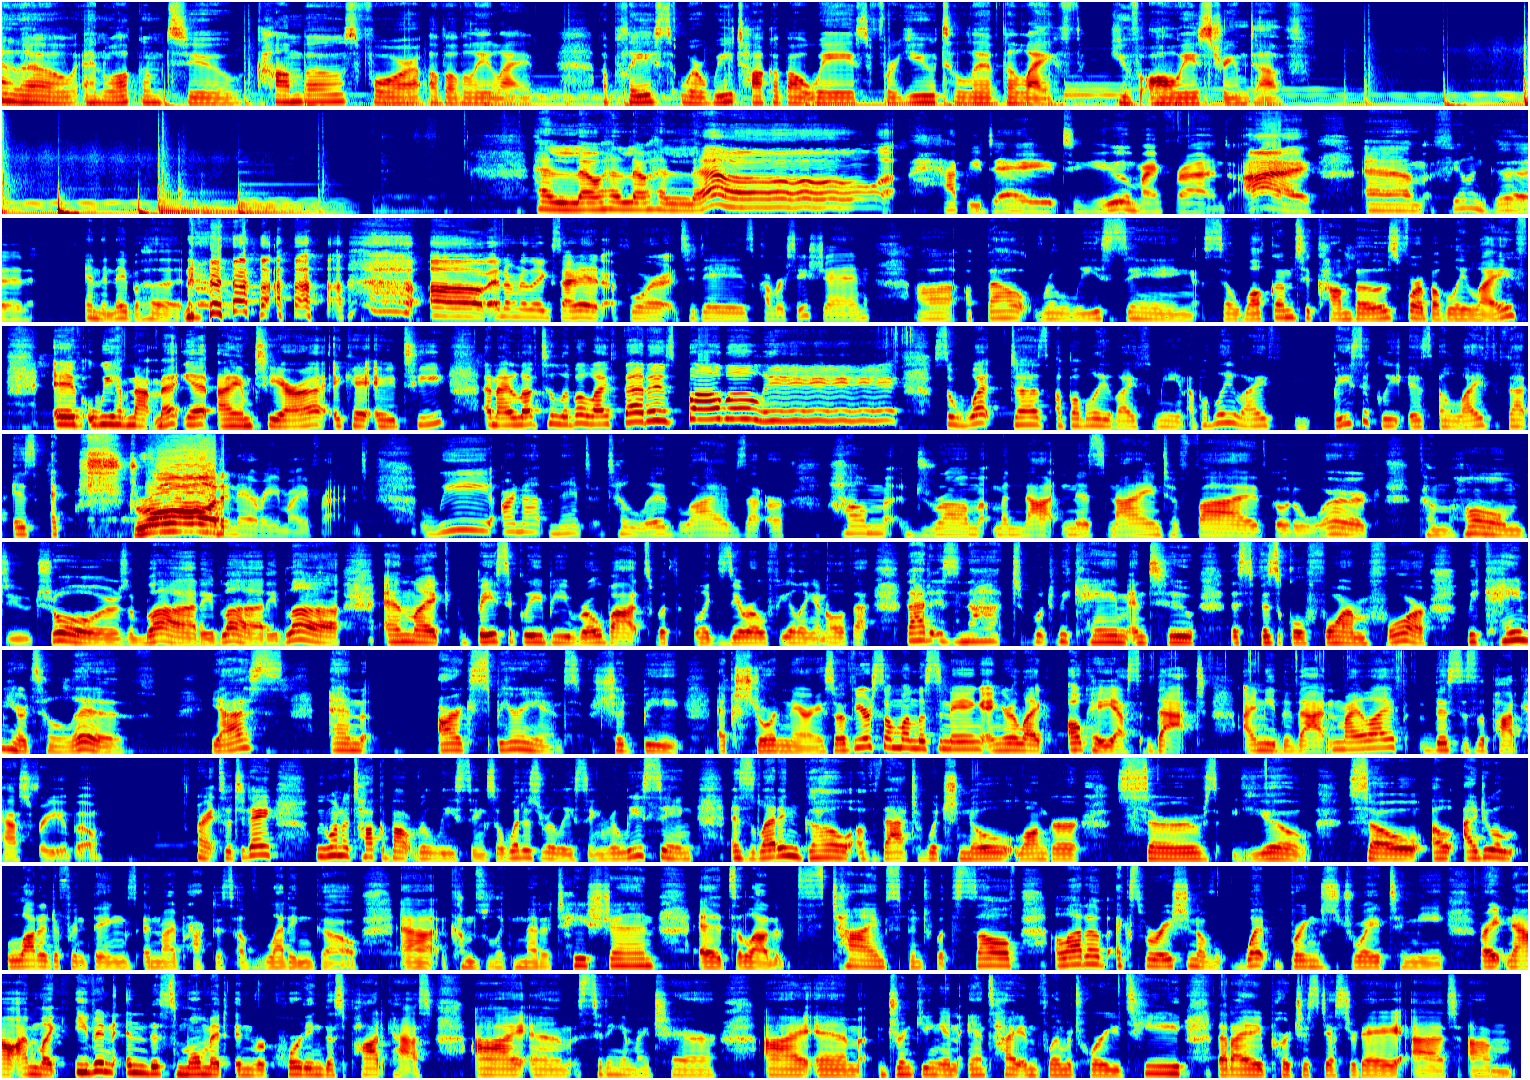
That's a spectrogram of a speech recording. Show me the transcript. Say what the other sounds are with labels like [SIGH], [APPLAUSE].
Hello, and welcome to Convos for a Bubbly Life, a place where we talk about ways for you to live the life you've always dreamed of. Hello, hello, hello. Happy day to you, my friend. I am feeling good in the neighborhood. [LAUGHS] um, and I'm really excited for today's conversation uh, about releasing. So, welcome to Convos for a Bubbly Life. If we have not met yet, I am Tiara, aka T, and I love to live a life that is bubbly. So, what does a bubbly life mean? A bubbly life basically is a life that is extraordinary, my friend. We are not meant to live lives that are humdrum, monotonous, nine to five, go to work, come home, do chores, blah, blah, blah, and like basically be robots with like zero feeling and all of that. That is not what we came into this physical form for. We came here to live. Yes. And our experience should be extraordinary. So if you're someone listening and you're like, okay, yes, that, I need that in my life, this is the podcast for you, boo. All right, so today we want to talk about releasing. So, what is releasing? Releasing is letting go of that which no longer serves you. So, I do a lot of different things in my practice of letting go. Uh, it comes with like meditation, it's a lot of time spent with self, a lot of exploration of what brings joy to me. Right now, I'm like, even in this moment in recording this podcast, I am sitting in my chair, I am drinking an anti inflammatory tea that I purchased yesterday at um,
